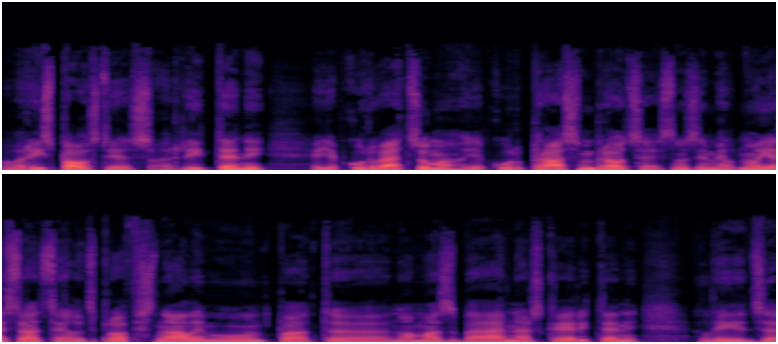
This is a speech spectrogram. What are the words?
var izpausties ar riteni jebkura vecuma, jebkura prasme braucējs, nozīmē no iestādes līdz profesionālim un pat uh, no maza bērna ar skēriteni līdz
